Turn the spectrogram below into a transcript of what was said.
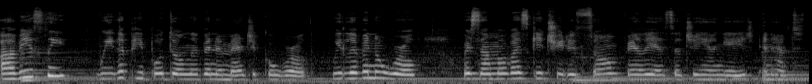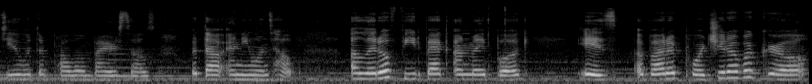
Obviously, we the people don't live in a magical world. We live in a world where some of us get treated so unfairly at such a young age and have to deal with the problem by ourselves without anyone's help. A little feedback on my book is about a portrait of a girl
